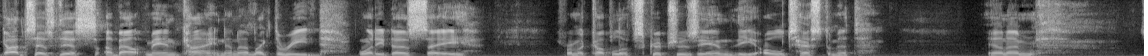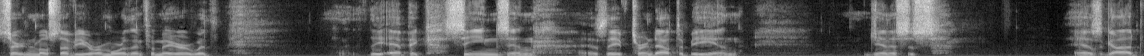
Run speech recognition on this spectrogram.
God says this about mankind, and I'd like to read what he does say from a couple of scriptures in the Old Testament. And I'm certain most of you are more than familiar with the epic scenes and as they've turned out to be in Genesis as God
